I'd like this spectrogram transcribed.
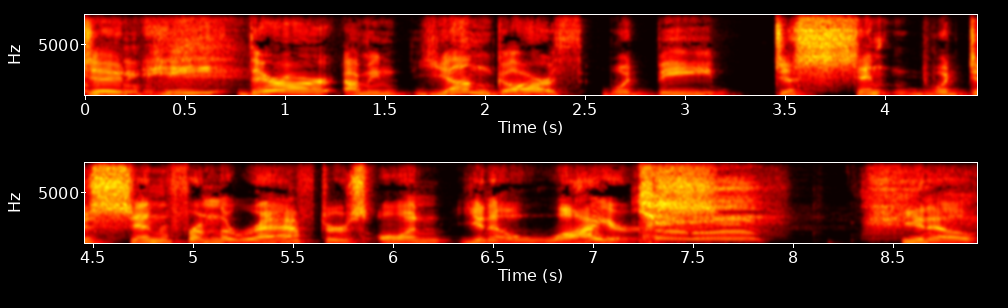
dude he there are i mean young garth would be descend would descend from the rafters on you know wires you know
